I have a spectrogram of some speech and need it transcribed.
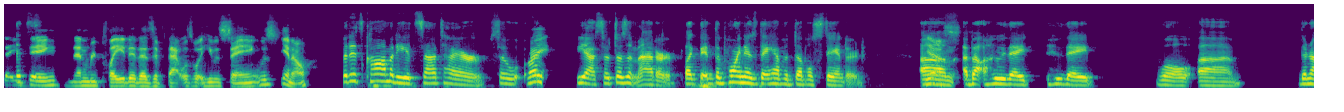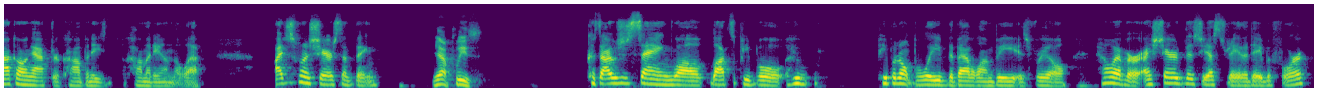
the same thing and then replayed it as if that was what he was saying. It was, you know, But it's comedy. It's satire. So right. yeah so it doesn't matter like the, the point is they have a double standard um Yes. about who they who they will um they're not going after comedy comedy on the left i just want to share something Yeah, please. because i was just saying well lots of people who people don't believe the babylon bee is real. However i shared this yesterday the day before.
